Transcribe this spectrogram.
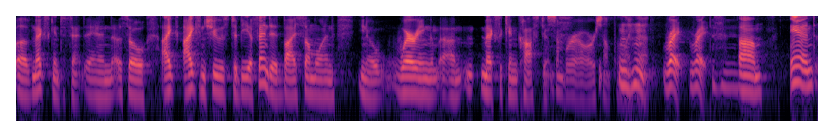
of Mexican descent, and so I I can choose to be offended by someone you know wearing um, Mexican costume. Sombrero or something like that. Right, right. Um, and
